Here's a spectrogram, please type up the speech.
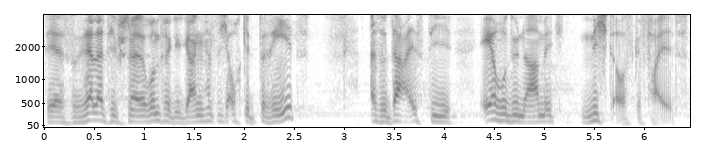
der ist relativ schnell runtergegangen, hat sich auch gedreht. Also da ist die Aerodynamik nicht ausgefeilt.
